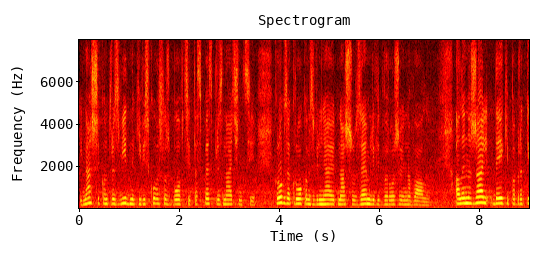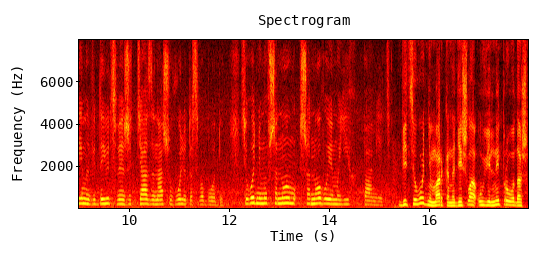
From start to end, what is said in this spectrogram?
І наші контрозвідники, військовослужбовці та спецпризначенці крок за кроком звільняють нашу землю від ворожої навали. Але, на жаль, деякі побратими віддають своє життя за нашу волю та свободу. Сьогодні ми вшановуємо їх пам'ять. Відсьогодні марка надійшла у вільний продаж.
